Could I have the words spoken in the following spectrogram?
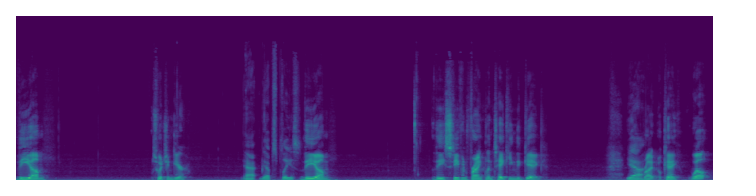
The um switching gear. Yeah. Yep. Please. The um the Stephen Franklin taking the gig, Yeah. right? Okay. Well,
